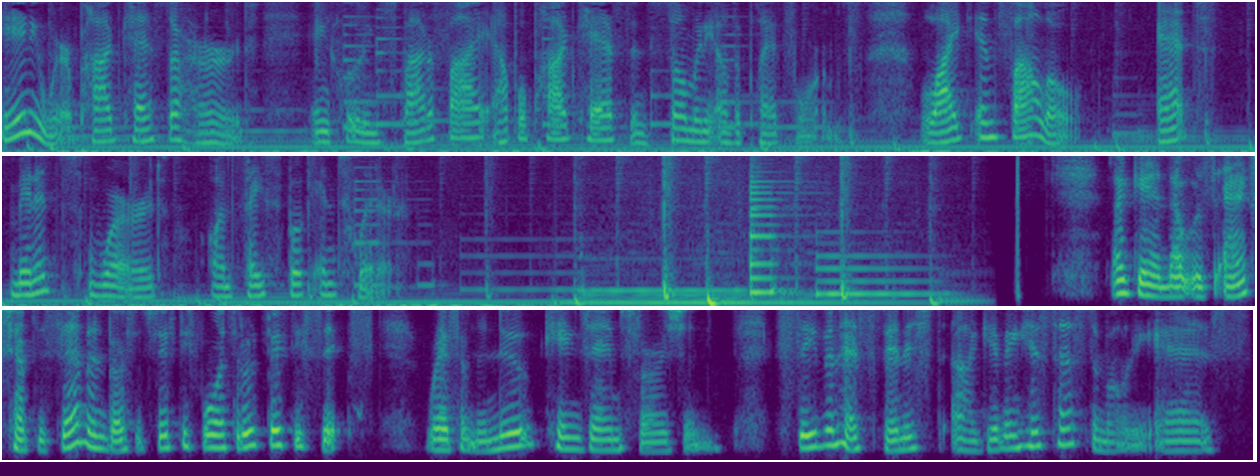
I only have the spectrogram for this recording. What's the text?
anywhere podcasts are heard, including Spotify, Apple Podcasts, and so many other platforms. Like and follow at Minutes Word on Facebook and Twitter. Again, that was Acts chapter 7, verses 54 through 56 read from the New King James Version. Stephen has finished uh, giving his testimony as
